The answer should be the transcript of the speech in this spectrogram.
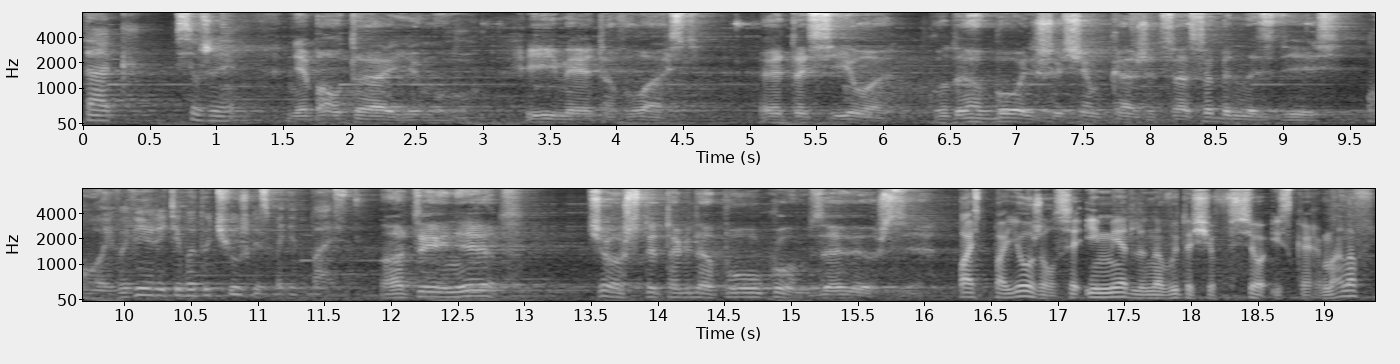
Так, все же... Не болтай ему. Имя — это власть. Это сила. Куда больше, чем кажется, особенно здесь. Ой, вы верите в эту чушь, господин Пасть? А ты нет? Чё ж ты тогда пауком зовешься? Пасть поежился и, медленно вытащив все из карманов,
